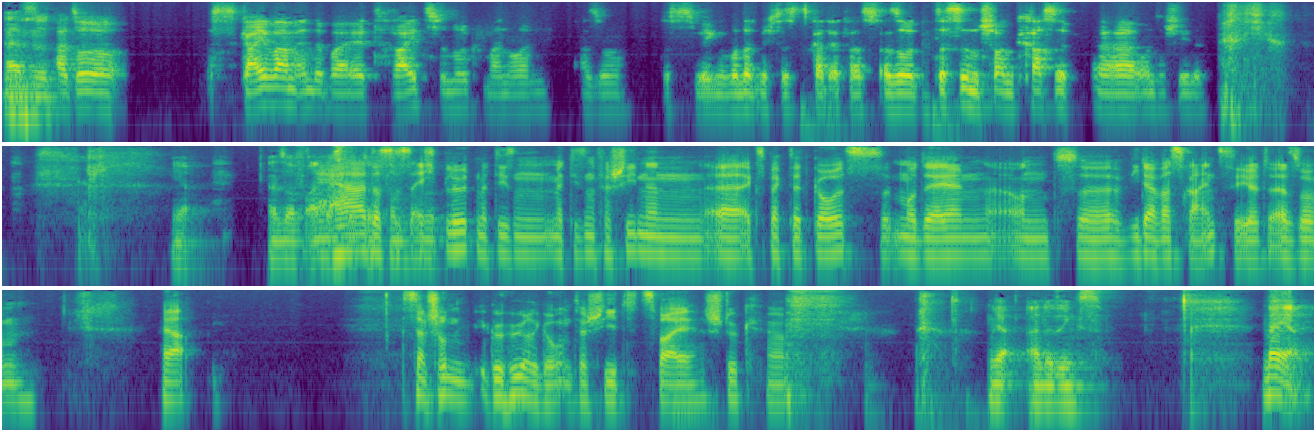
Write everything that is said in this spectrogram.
Also, also Sky war am Ende bei 3 zu 0,9. Also deswegen wundert mich das gerade etwas. Also das sind schon krasse äh, Unterschiede. ja. Also auf andere Ja, das ist echt blöd mit diesen mit diesen verschiedenen äh, Expected Goals Modellen und äh, wie da was reinzählt. Also ja, ist dann schon ein gehöriger Unterschied, zwei Stück. Ja, ja allerdings. Naja,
